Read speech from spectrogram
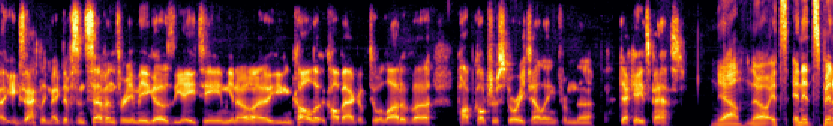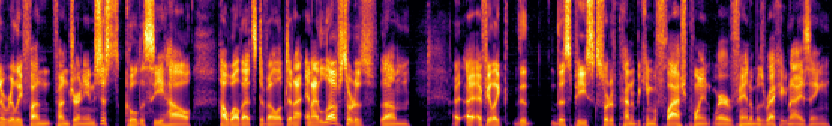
Exactly, Magnificent Seven, Three Amigos, the A Team. You know, uh, you can call call back to a lot of uh, pop culture storytelling from the decades past. Yeah, no, it's and it's been a really fun fun journey, and it's just cool to see how how well that's developed. And I and I love sort of um, I, I feel like the this piece sort of kind of became a flashpoint where fandom was recognizing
